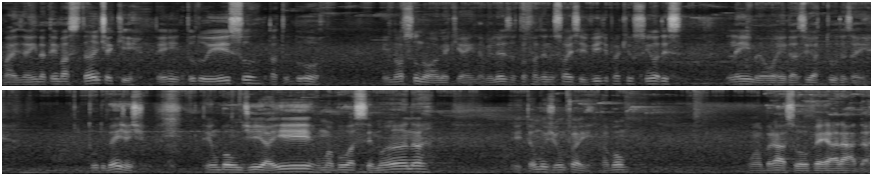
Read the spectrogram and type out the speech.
Mas ainda tem bastante aqui. Tem tudo isso, tá tudo em nosso nome aqui ainda, beleza? Estou fazendo só esse vídeo para que os senhores lembram aí das viaturas aí. Tudo bem, gente? Tenha um bom dia aí, uma boa semana. E tamo junto aí, tá bom? Um abraço, velharada.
